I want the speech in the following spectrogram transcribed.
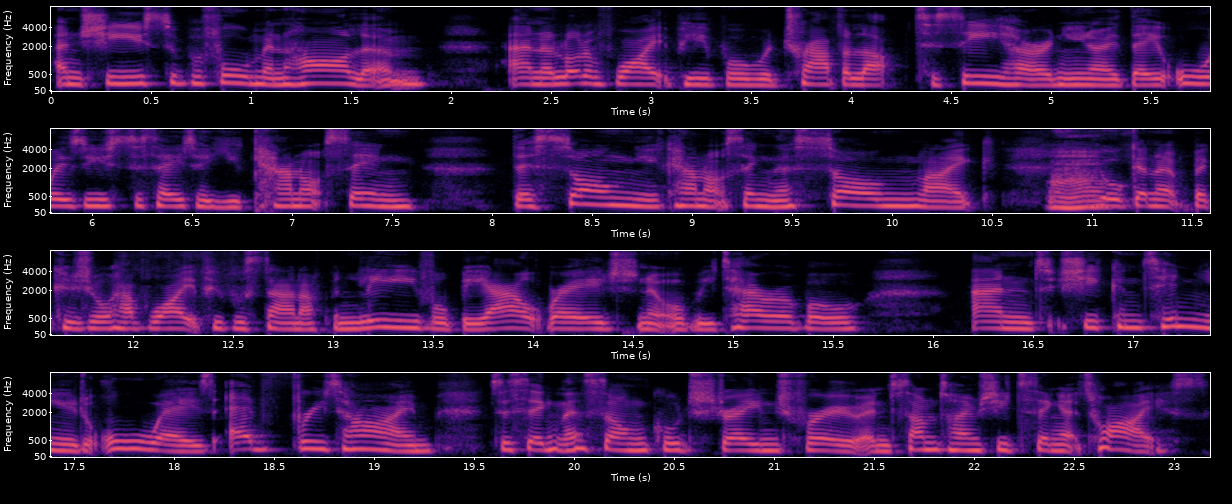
and she used to perform in Harlem and a lot of white people would travel up to see her and you know they always used to say to her you cannot sing this song you cannot sing this song like uh-huh. you're gonna because you'll have white people stand up and leave or be outraged and it will be terrible and she continued always, every time, to sing this song called Strange Fruit. And sometimes she'd sing it twice.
